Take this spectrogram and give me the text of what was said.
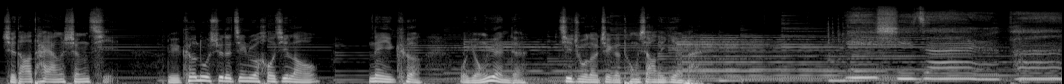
直到太阳升起，旅客陆续的进入候机楼。那一刻，我永远的记住了这个通宵的夜晚。依稀在耳畔，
